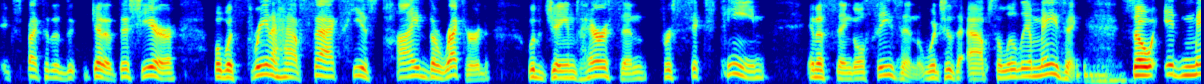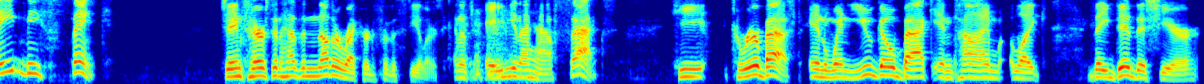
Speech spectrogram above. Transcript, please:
expected to get it this year. But with three and a half sacks, he has tied the record with James Harrison for 16 in a single season, which is absolutely amazing. So it made me think James Harrison has another record for the Steelers, and it's 80 and a half sacks. He career best. And when you go back in time, like they did this year,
